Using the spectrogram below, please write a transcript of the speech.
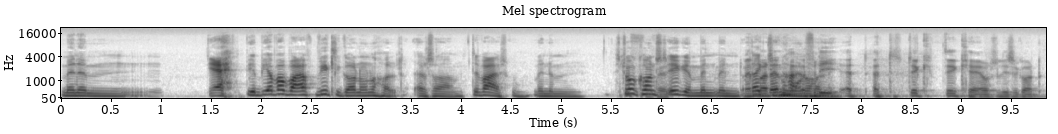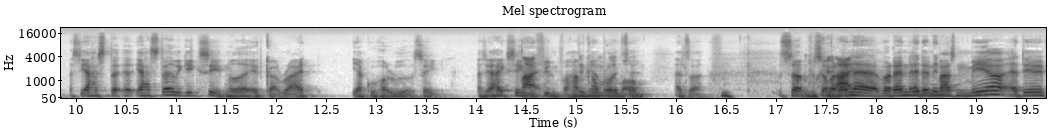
men øhm, ja, jeg, jeg var bare virkelig godt underholdt, altså, det var jeg sgu, men øhm, stor kunst fedt. ikke, men, men, Men rigtig hvordan har jeg, fordi at, at det, det kan jeg jo så lige så godt. Altså, jeg har, sta- jeg har stadigvæk ikke set noget af Edgar Wright, jeg kunne holde ud og se. Altså, jeg har ikke set Nej, en film fra ham, jeg kommer brød mig ikke om. Altså, så, så Okay. hvordan er, hvordan er Men- den men- bare sådan mere af det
